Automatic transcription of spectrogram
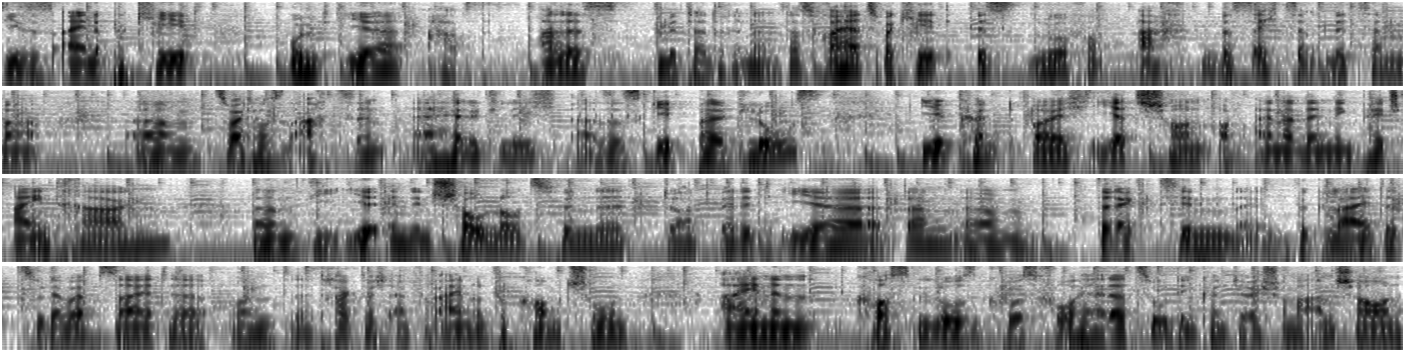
dieses eine Paket und ihr habt alles mit da drin. Das Freiheitspaket ist nur vom 8. bis 16. Dezember ähm, 2018 erhältlich. Also es geht bald los. Ihr könnt euch jetzt schon auf einer Landingpage eintragen, ähm, die ihr in den Show Notes findet. Dort werdet ihr dann ähm, direkt hin äh, begleitet zu der Webseite und äh, tragt euch einfach ein und bekommt schon einen kostenlosen Kurs vorher dazu. Den könnt ihr euch schon mal anschauen.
